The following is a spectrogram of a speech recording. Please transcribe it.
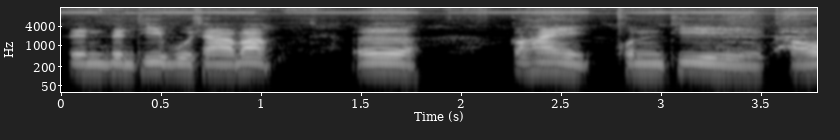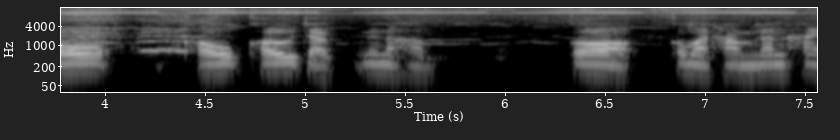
เป็นเป็นที่บูชาว่าเออ ก็ให้คนที่เขาเขาเขารู้จักนี่นะครับ ก็ก็มาทำนั่นให้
